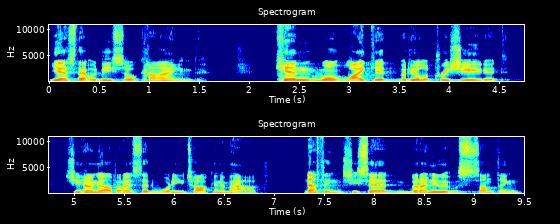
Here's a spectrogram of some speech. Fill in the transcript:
Yes, that would be so kind. Ken won't like it, but he'll appreciate it. She hung up and I said, What are you talking about? Nothing, she said, but I knew it was something.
